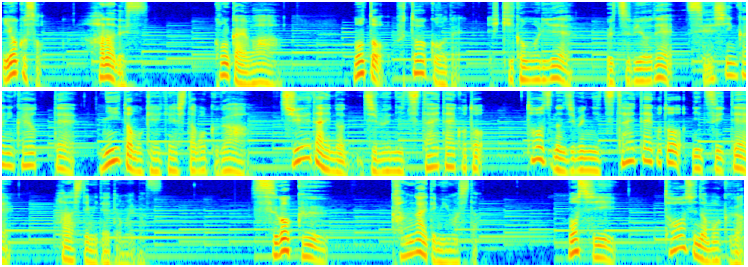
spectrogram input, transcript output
ようこそ花です。今回は元不登校で引きこもりでうつ病で精神科に通ってニートも経験した僕が10代の自分に伝えたいこと当時の自分に伝えたいことについて話してみたいと思います。すごく考えてみました。もし当時の僕が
